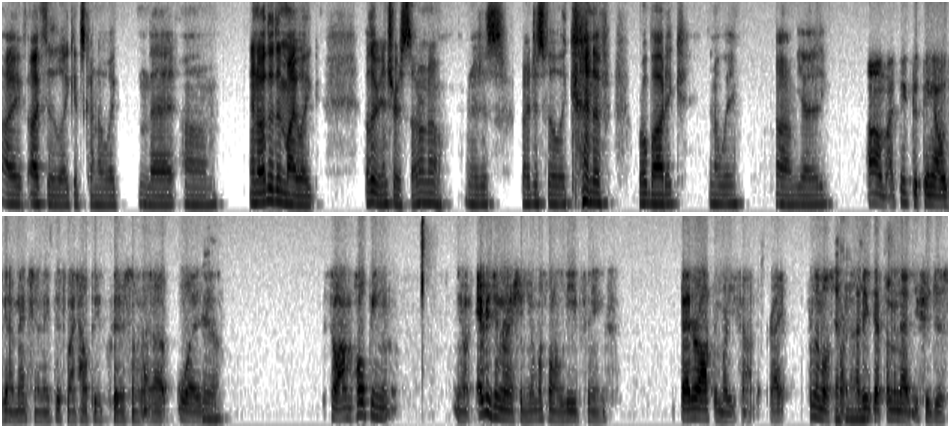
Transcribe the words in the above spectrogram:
I I feel like it's kind of like that. Um, and other than my like other interests, I don't know. and I just I just feel like kind of robotic in a way. Um, yeah, Eddie. Um, I think the thing I was gonna mention, I think this might help you clear some of that up, was yeah. so I'm hoping, you know, every generation you almost want to leave things better off than where you found it, right? for the most part. I think that's something that you should just,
